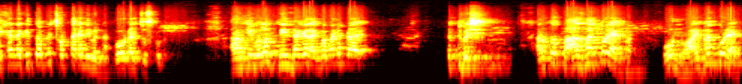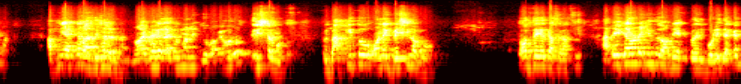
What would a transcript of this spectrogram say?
এখানে কিন্তু আপনি ছোটটাকে নেবেন না, বড়টাকে চুজ করবেন। আর আমি কি বললাম, তিন ভাগের এক ভাগ মানে প্রায় একটু বেশি। আর তো পাঁচ ভাগ করে এক ভাগ। ও নয় ভাগ করে এক ভাগ। আপনি একটা বাদ দিয়ে ফেলেন না। নয় ভাগের এক ভাগ মানে কি? পাবে হলো তিরিশটার মতো। বাকি তো অনেক বেশি হবে অর্ধেকের কাছাকাছি। আর এই কারণে কিন্তু আপনি একটা জিনিস বলি, দেখেন,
